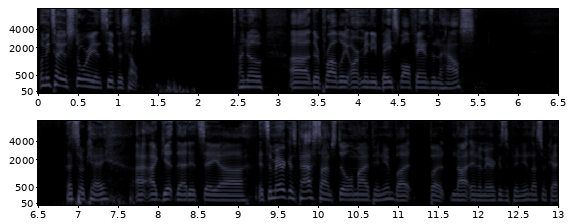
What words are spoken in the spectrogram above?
Let me tell you a story and see if this helps. I know uh, there probably aren't many baseball fans in the house. That's okay. I, I get that it's a uh, it's America's pastime still, in my opinion, but but not in America's opinion. That's okay.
